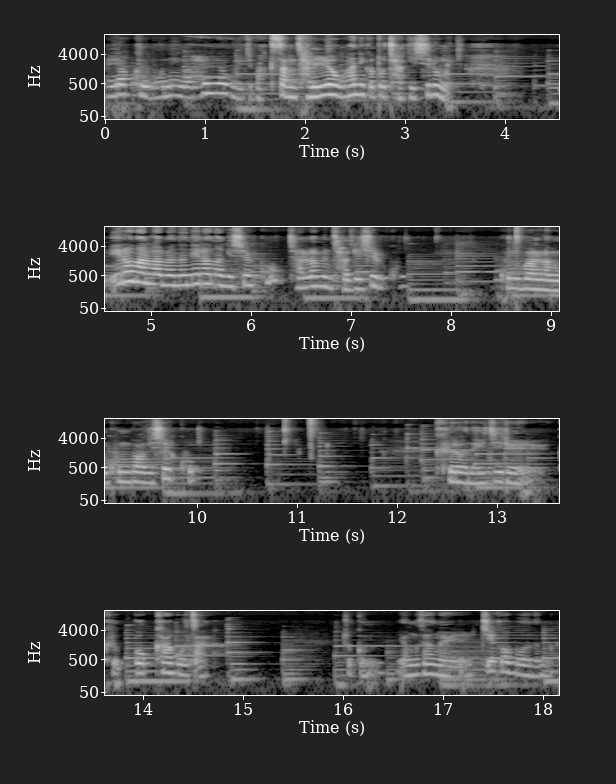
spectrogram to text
미라클 모닝을 하려고 이제 막상 자려고 하니까 또 자기 싫은 거죠. 일어나려면은 일어나기 싫고 자려면 자기 싫고 공부하려면 공부하기 싫고 그런 의지를 극복하고자 조금 영상을 찍어보는 거예요.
